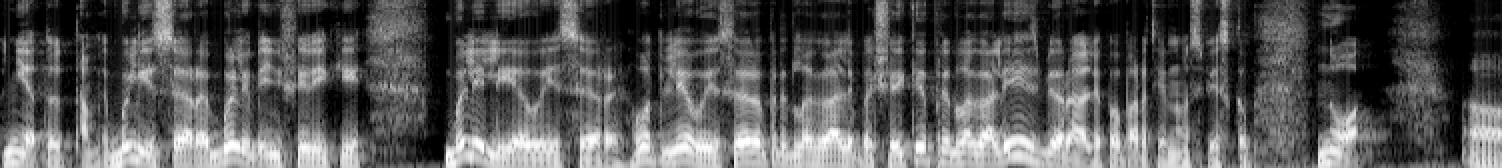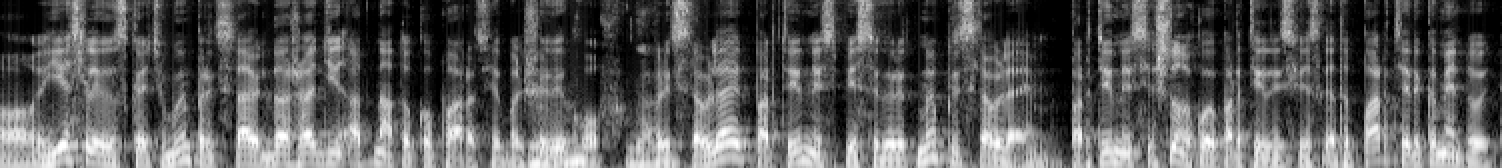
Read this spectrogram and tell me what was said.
нет, там были эсеры, были меньшевики, были левые эсеры. Вот левые эсеры предлагали, большевики предлагали и избирали по партийным спискам. Но э, если, так сказать, мы представили, даже один, одна только партия большевиков угу, да. представляет партийный список, говорит, мы представляем партийный список. Что такое партийный список? Это партия рекомендует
